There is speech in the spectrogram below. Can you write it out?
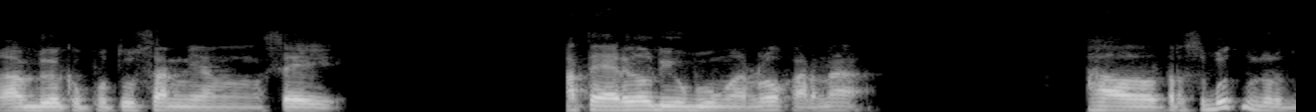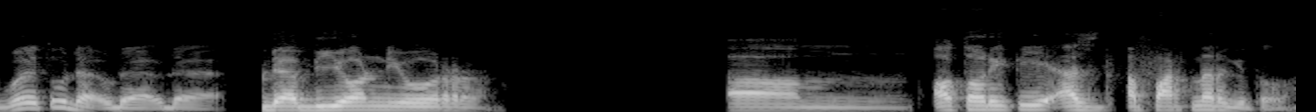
ngambil keputusan yang say material di hubungan lo karena hal tersebut menurut gue itu udah udah udah udah beyond your um, authority as a partner gitu.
